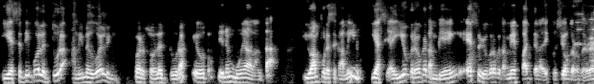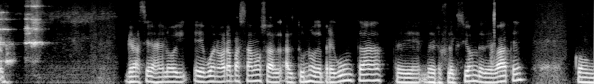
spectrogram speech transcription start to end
Y ese tipo de lecturas a mí me duelen, pero son lecturas que otros tienen muy adelantadas y van por ese camino. Y hacia ahí yo creo que también, eso yo creo que también es parte de la discusión que nos debemos. Gracias, Eloy. Eh, bueno, ahora pasamos al, turno de preguntas, de, reflexión, de debate con,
